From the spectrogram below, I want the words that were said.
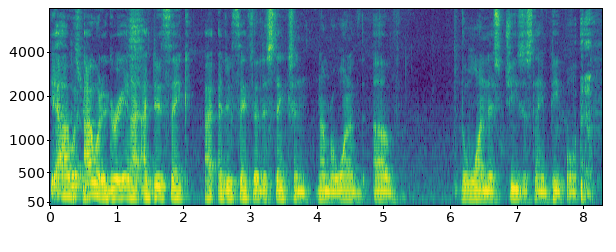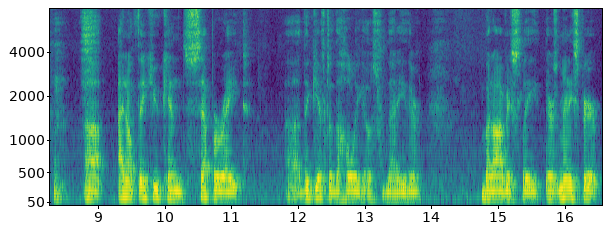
Yeah, I would I would agree, and I, I do think I, I do think the distinction number one of of the oneness Jesus name people. Uh, I don't think you can separate uh, the gift of the Holy Ghost from that either. But obviously, there's many spirit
